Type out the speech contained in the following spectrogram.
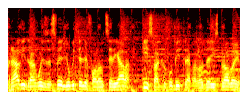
pravi dragulj za sve ljubitelje Fallout serijala i svakako bi trebalo da je isprobaju.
